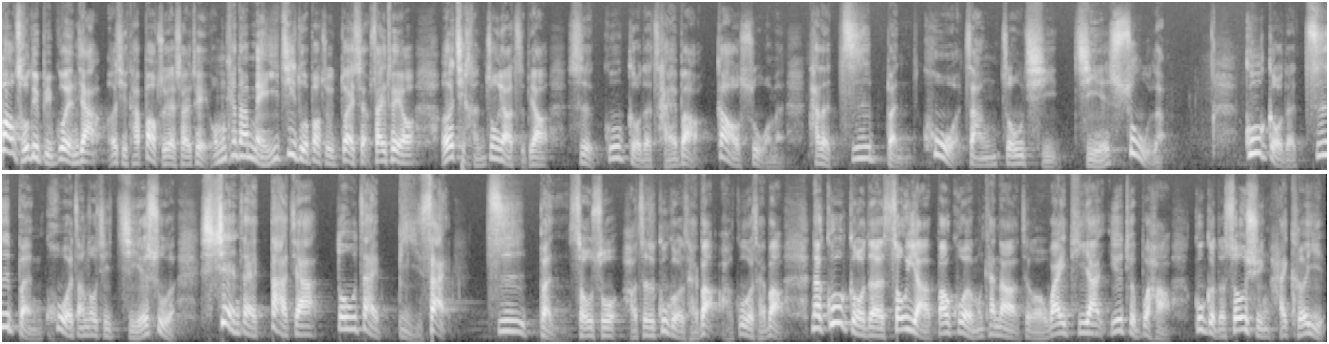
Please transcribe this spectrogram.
报酬率比不过人家，而且它报酬率在衰退。我们看它每一季度的报酬率都在衰衰退哦。而且很重要指标是 Google 的财报告诉我们，它的资本扩张周期结束了。Google 的资本扩张周期结束了，现在大家都在比赛。资本收缩，好，这是 Google 的财报啊，Google 财报。那 Google 的收益啊，包括我们看到这个 YT 啊，YouTube 不好，Google 的搜寻还可以。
